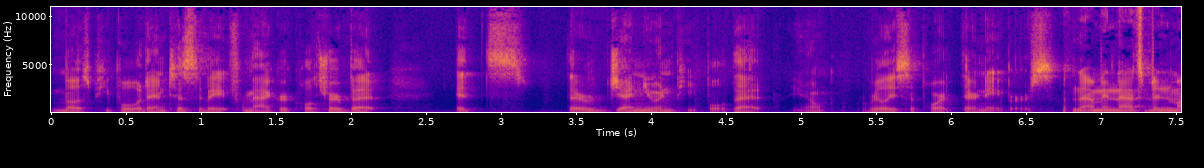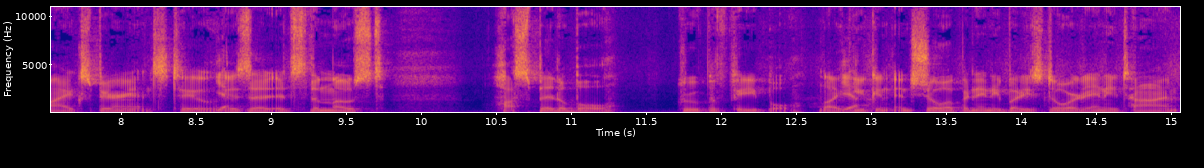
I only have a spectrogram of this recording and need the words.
most people would anticipate from agriculture, but it's they're genuine people that you know really support their neighbors. I mean, that's been my experience too. Yeah. Is that it's the most hospitable group of people. Like Yeah. you can and show up at anybody's door at any time.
